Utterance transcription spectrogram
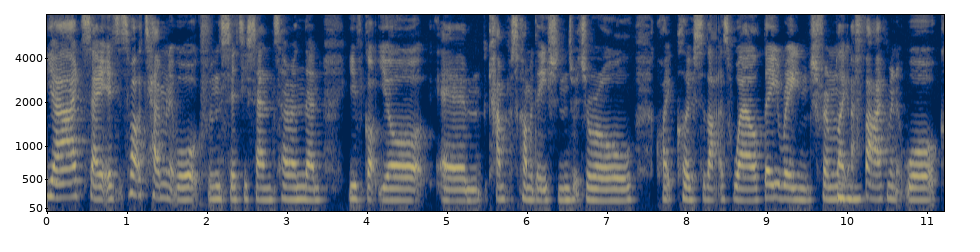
Yeah, I'd say it's, it's about a 10 minute walk from the city centre, and then you've got your um, campus accommodations, which are all quite close to that as well. They range from like a five minute walk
